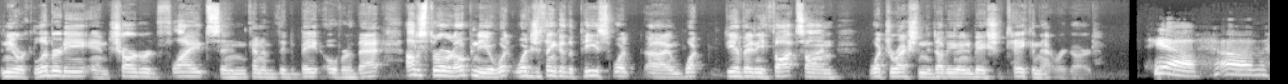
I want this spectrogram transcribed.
the New York Liberty and chartered flights and kind of the debate over that. I'll just throw it open to you. What what did you think of the piece? What uh, what do you have any thoughts on what direction the WNBA should take in that regard? Yeah, um,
